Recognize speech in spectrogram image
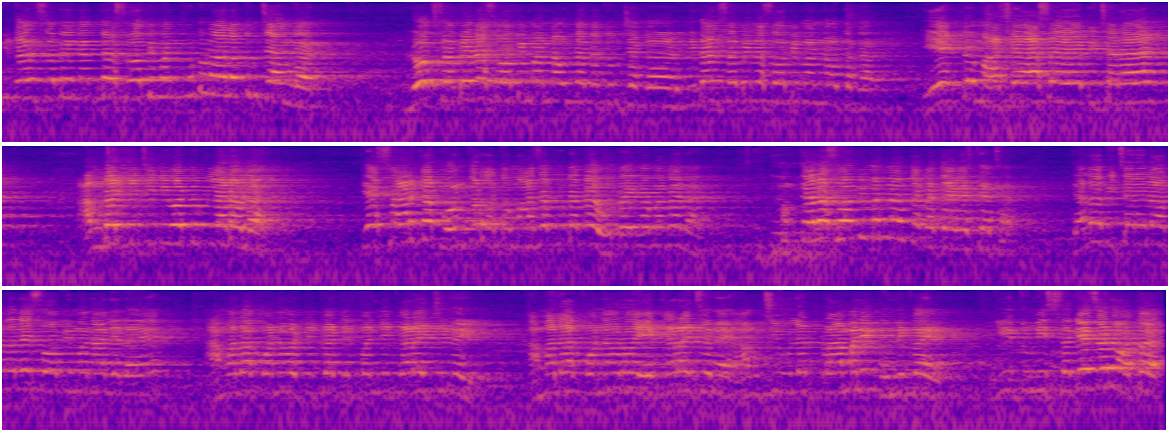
विधानसभेनंतर स्वाभिमान कुठून आलं तुमच्या अंगात? लोकसभेला स्वाभिमान नव्हता का तुमच्याकडे? विधानसभेला स्वाभिमान नव्हतं का? एक तर भाषा असा आहे बिचारा. आमदारकीची निवडणूक लढवला. त्या सारखा फोन करत होता माझा कुठं काय होतंय का बघा ना मग त्याला स्वाभिमान नव्हता का त्यावेळेस त्याचा त्याला बिचारायला आता लय स्वाभिमान आलेला आहे आम्हाला कोणावर टीका टिप्पणी करायची नाही. आम्हाला कोणावर हे करायचं नाही. आमची उलट प्रामाणिक भूमिका आहे. की तुम्ही सगळेजण होतात.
